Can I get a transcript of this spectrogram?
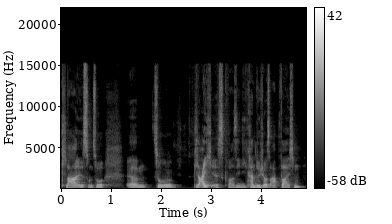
klar ist und so, ähm, so gleich ist quasi. Die kann durchaus abweichen.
